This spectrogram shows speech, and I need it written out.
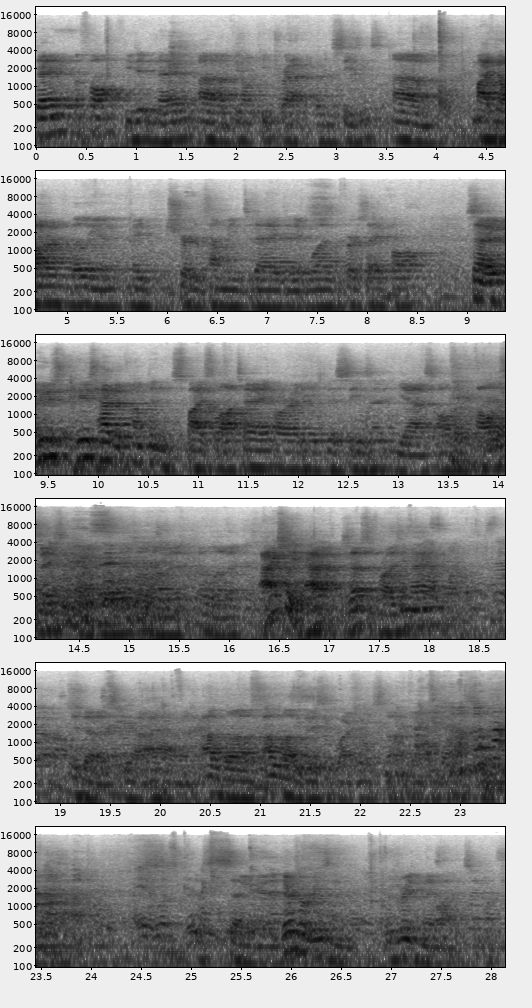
day of fall. If you didn't know, uh, you don't keep track of the seasons. Um, my daughter Lillian made sure to tell me today that it was the first day of fall. So who's who's had the pumpkin spice latte already this season? Yes, all the all the basic I love it. I love it. I actually have. Does that surprising, Matt? It does. Yeah, I haven't. I love I love basic white girl stuff. It was good. It's so good. There's a reason. There's a reason they like it so much.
